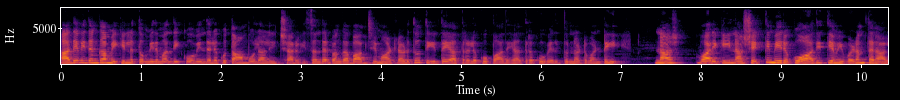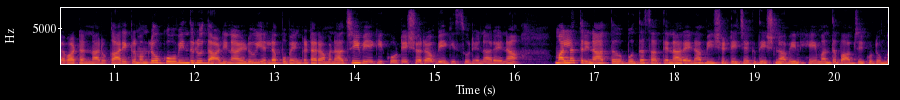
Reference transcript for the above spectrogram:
అదేవిధంగా మిగిలిన తొమ్మిది మంది గోవిందలకు తాంబూలాలు ఇచ్చారు. ఈ సందర్భంగా బాబ్జీ మాట్లాడుతూ తీర్థయాత్రలకు పాదయాత్రకు వెళ్తున్నటువంటి నా వారికి నా శక్తి మేరకు ఆతిథ్యం ఇవ్వడం తన అలవాటన్నారు. కార్యక్రమంలో గోవిందులు దాడినాయుడు ఎల్లప్పు వెంకటరమణాజీ వేగి కోటేశ్వరరావు వేగి సూర్యనారాయణ మల్ల త్రినాథ్ బుద్ధ సత్యనారాయణ బీశెట్టి జగదీష్ నవీన్ హేమంత్ బాబ్జీ కుటుంబ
